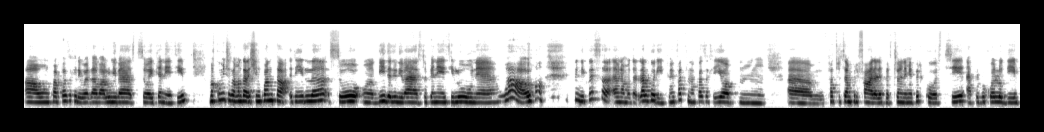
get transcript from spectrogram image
a un qualcosa che riguardava l'universo e i pianeti, ma ho cominciato a mandare 50 reel su uh, video di universo, pianeti, lune. Wow! Quindi questo è una mod- l'algoritmo, infatti è una cosa che io mh, ehm, faccio sempre fare alle persone nei miei percorsi è proprio quello di,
